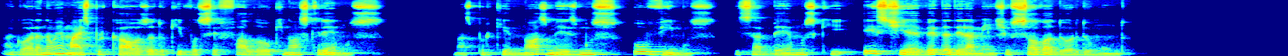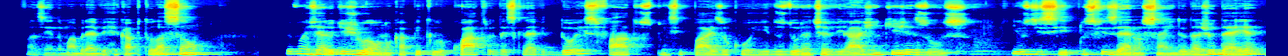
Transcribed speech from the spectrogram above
Agora não é mais por causa do que você falou que nós cremos, mas porque nós mesmos ouvimos e sabemos que este é verdadeiramente o Salvador do mundo. Fazendo uma breve recapitulação, o Evangelho de João, no capítulo 4, descreve dois fatos principais ocorridos durante a viagem que Jesus e os discípulos fizeram saindo da Judéia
